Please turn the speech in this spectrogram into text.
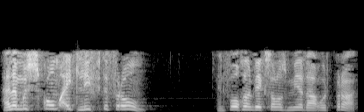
Hulle moes kom uit liefde vir hom. En volgende week sal ons meer daaroor praat.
